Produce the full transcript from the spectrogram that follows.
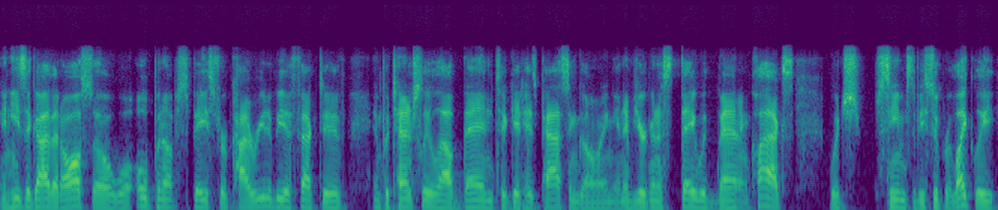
and he's a guy that also will open up space for Kyrie to be effective and potentially allow Ben to get his passing going. And if you're going to stay with Ben and Clax, which seems to be super likely,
